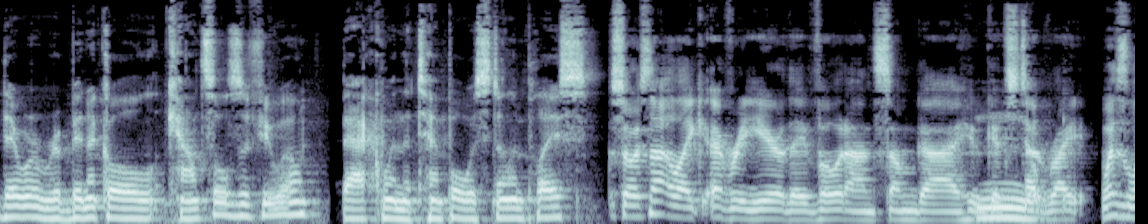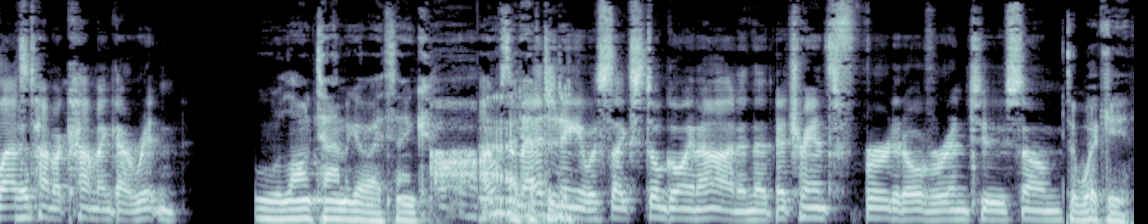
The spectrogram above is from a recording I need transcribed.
There were rabbinical councils, if you will, back when the temple was still in place. So it's not like every year they vote on some guy who gets nope. to write. When's the last nope. time a comment got written? Ooh, a long time ago, I think. Oh, I was I'd imagining it was like still going on, and that it transferred it over into some the wiki.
